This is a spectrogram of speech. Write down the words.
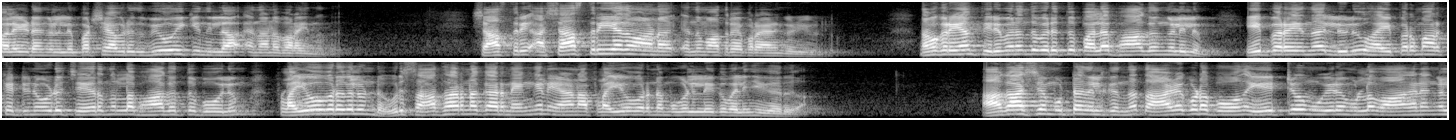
പലയിടങ്ങളിലും പക്ഷേ അവരിത് ഉപയോഗിക്കുന്നില്ല എന്നാണ് പറയുന്നത്. ശാസ്ത്രീയ അശാസ്ത്രീയതമാണ് എന്ന് മാത്രമേ പറയാൻ കഴിയുള്ളൂ. നമുക്കറിയാം തിരുവനന്തപുരത്ത് പല ഭാഗങ്ങളിലും ഈ പറയുന്ന ലുലു ഹൈപ്പർ മാർക്കറ്റിനോട് ചേർന്നുള്ള ഭാഗത്ത് പോലും ഫ്ലൈ ഓവറുകളുണ്ട് ഒരു സാധാരണക്കാരൻ എങ്ങനെയാണ് ആ ഫ്ലൈ ഓവറിന്റെ മുകളിലേക്ക് വലിഞ്ഞു കയറുക? ആകാശം മുട്ട നിൽക്കുന്ന താഴെ കൂടെ പോകുന്ന ഏറ്റവും ഉയരമുള്ള വാഹനങ്ങൾ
